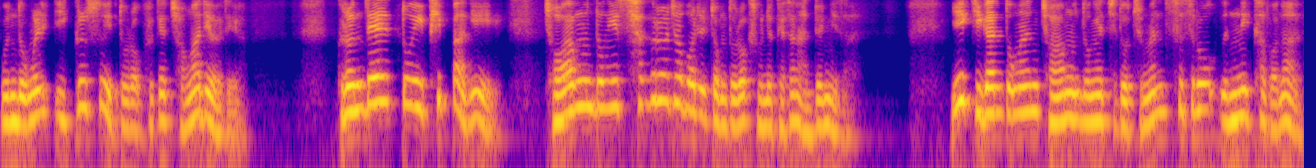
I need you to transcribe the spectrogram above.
운동을 이끌 수 있도록 그렇게 정화되어야 돼요. 그런데 또 이 핍박이 저항운동이 사그러져 버릴 정도로 강력해서는 안 됩니다. 이 기간 동안 저항운동의 지도층은 스스로 은닉하거나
